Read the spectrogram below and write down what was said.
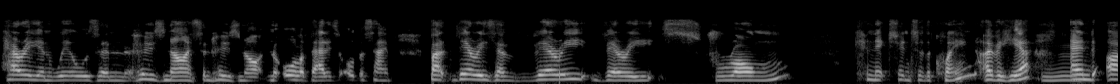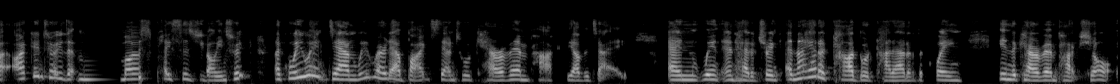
Harry and Wills and who's nice and who's not, and all of that is all the same. But there is a very, very strong connection to the Queen over here. Mm. And I, I can tell you that most places you go into, like we went down, we rode our bikes down to a caravan park the other day and went and had a drink. And they had a cardboard cutout of the Queen in the caravan park shop.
